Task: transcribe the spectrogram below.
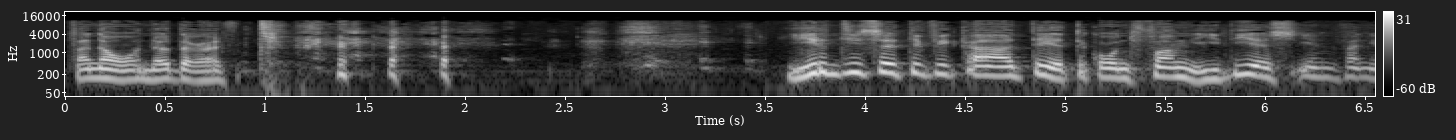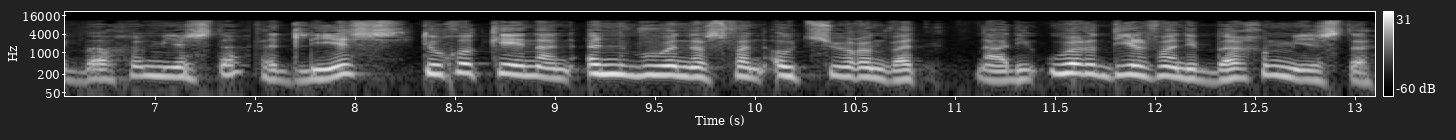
van 100 rand. Hierdie sertifikaat het ek ontvang. Hierdie is een van die burgemeester wat lees toegeken aan inwoners van Oudtshoorn wat na die oordeel van die burgemeester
